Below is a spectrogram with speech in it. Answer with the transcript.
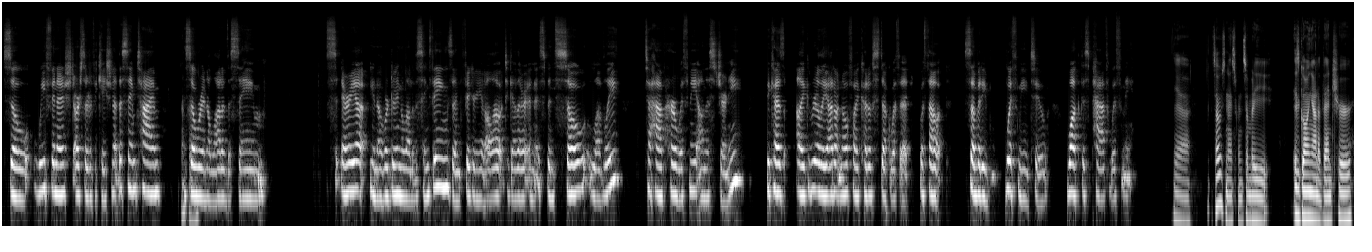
So we finished our certification at the same time. Okay. And so we're in a lot of the same area. You know, we're doing a lot of the same things and figuring it all out together. And it's been so lovely to have her with me on this journey because, like, really, I don't know if I could have stuck with it without somebody with me to walk this path with me. Yeah. It's always nice when somebody is going on a venture,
